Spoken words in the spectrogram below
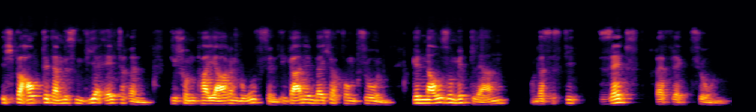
Ich behaupte, da müssen wir Älteren, die schon ein paar Jahre im Beruf sind, egal in welcher Funktion, genauso mitlernen. Und das ist die Selbstreflexion.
